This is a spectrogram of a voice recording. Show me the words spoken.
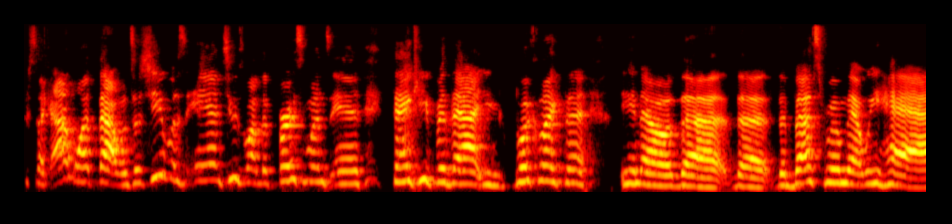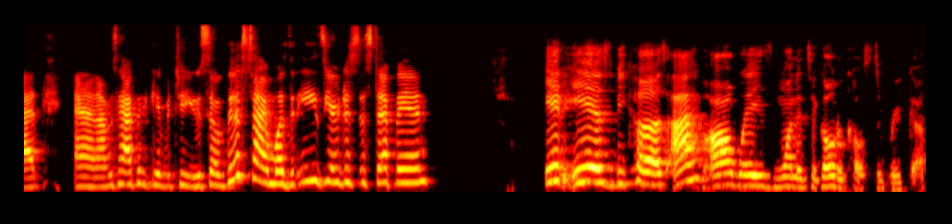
she's like i want that one. So she was in. She was one of the first ones in. Thank you for that. You booked like the you know the the the best room that we had and i was happy to give it to you. So this time was it easier just to step in? It is because I've always wanted to go to Costa Rica.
